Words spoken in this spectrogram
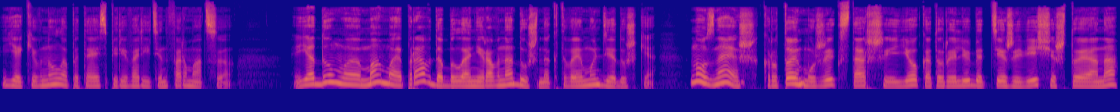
Я кивнула, пытаясь переварить информацию. Я думаю, мама и правда была неравнодушна к твоему дедушке. Ну, знаешь, крутой мужик, старше ее, который любит те же вещи, что и она.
